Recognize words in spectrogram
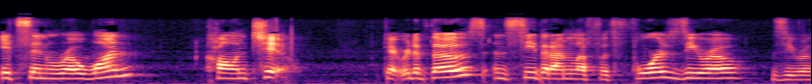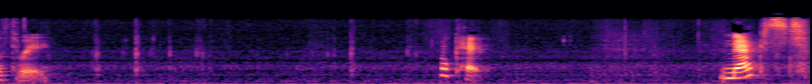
It's in row 1, column 2. Get rid of those and see that I'm left with 4003. Okay. Next,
